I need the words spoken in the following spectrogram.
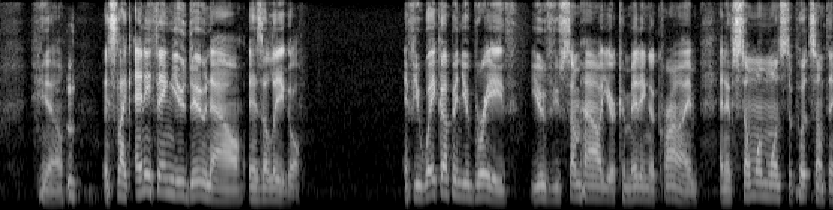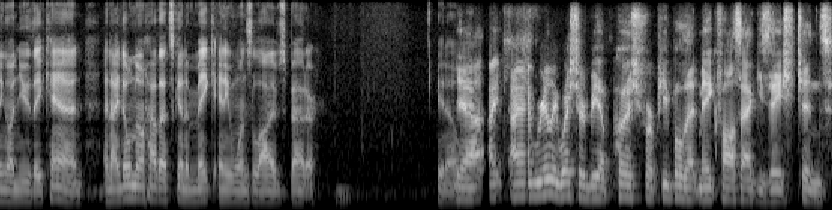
you know. It's like anything you do now is illegal. If you wake up and you breathe, you've you somehow you're committing a crime and if someone wants to put something on you they can and i don't know how that's going to make anyone's lives better. You know? Yeah i i really wish there'd be a push for people that make false accusations.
